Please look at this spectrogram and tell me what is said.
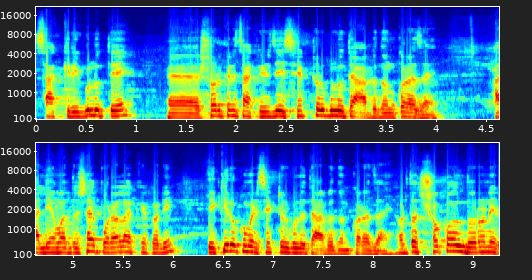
চাকরিগুলোতে সরকারি চাকরির যে সেক্টরগুলোতে আবেদন করা যায় আলিয়া মাদ্রাসায় পড়ালেখা করে, একই রকমের সেক্টরগুলোতে আবেদন করা যায়। অর্থাৎ সকল ধরনের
